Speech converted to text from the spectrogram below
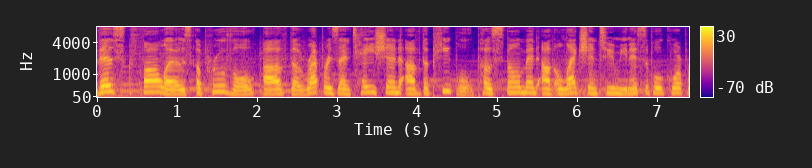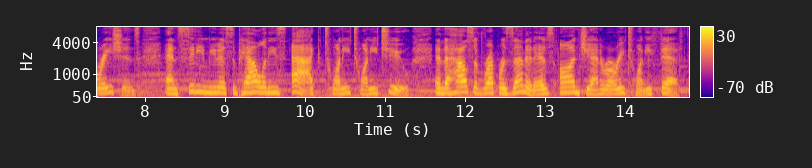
This follows approval of the Representation of the People Postponement of Election to Municipal Corporations and City Municipalities Act 2022 in the House of Representatives on January 25th.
